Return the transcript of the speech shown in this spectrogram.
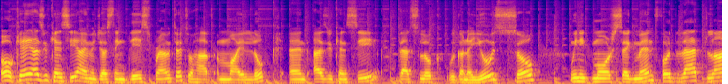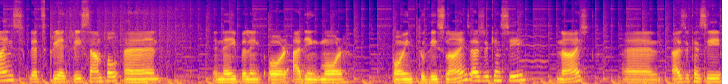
Okay, as you can see, I'm adjusting this parameter to have my look. And as you can see, that's look we're gonna use. So we need more segment for that lines. Let's create resample and enabling or adding more point to these lines, as you can see. Nice. And as you can see,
